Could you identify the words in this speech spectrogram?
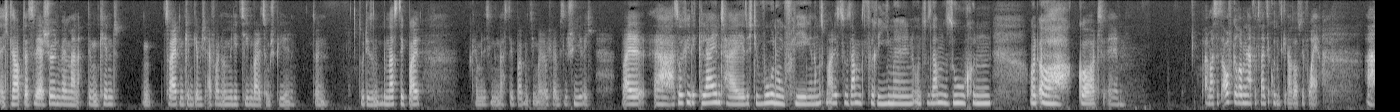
ich glaube, das wäre schön, wenn man dem Kind, dem zweiten Kind gebe ich einfach nur einen Medizinball zum Spielen. So ein so diesen Gymnastikball. Kann mir nicht den Gymnastikball mitziehen, weil ich wäre ein bisschen schwierig. Weil ja, so viele Kleinteile durch die Wohnung fliegen, da muss man alles zusammenfriemeln und zusammensuchen. Und oh Gott, ähm. Hast du es aufgeräumt, innerhalb von zwei Sekunden sieht genauso aus wie vorher. Ah,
